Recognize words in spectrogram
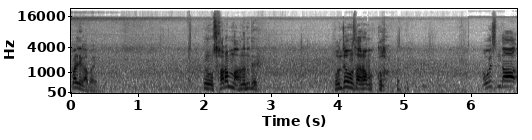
빨리 가봐야 돼. 어, 사람 많은데 본점은 사람 없고. 오겠습니다.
